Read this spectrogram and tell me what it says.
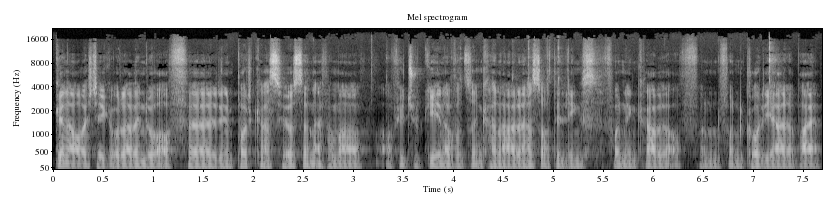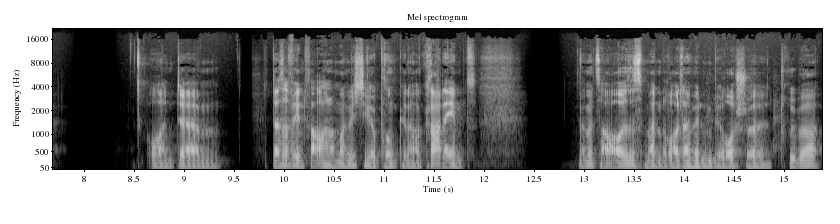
Genau, richtig. Oder wenn du auf äh, den Podcast hörst, dann einfach mal auf YouTube gehen, auf unseren Kanal, dann hast du auch den Links von den Kabel auf, von, von Cordial dabei. Und ähm, das ist auf jeden Fall auch nochmal ein wichtiger Punkt, genau. Gerade eben, wenn man zu Hause ist, man rollt da mit dem Bürostuhl drüber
